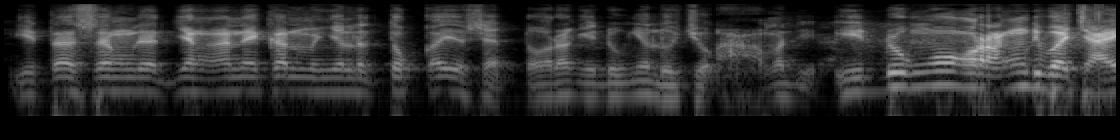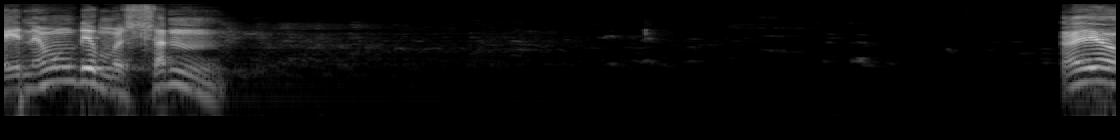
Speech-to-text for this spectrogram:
Kita sang lihat yang aneh kan menyeletuk kayak set orang hidungnya lucu amat. Hidung orang dibacain emang dia mesen. Ayo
